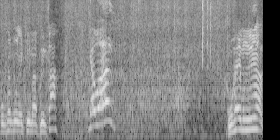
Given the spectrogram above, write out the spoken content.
คมทั้งบุญไอ้คีมาคืนซะอย่าหวังกูให้มึงเลือก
